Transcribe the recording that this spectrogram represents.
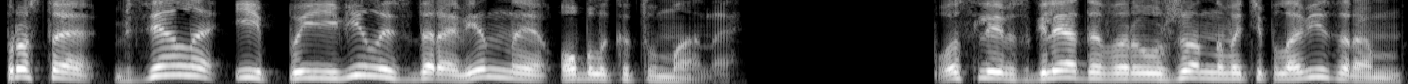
просто взяло и появилось здоровенное облако тумана. После взгляда вооруженного тепловизором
